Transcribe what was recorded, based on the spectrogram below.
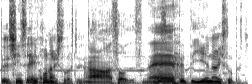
て申請に来ない人たちじゃないですか、あそうですね。助けてって言えない人たち。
